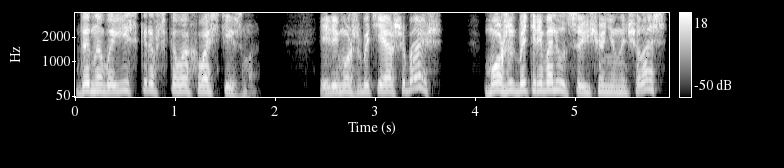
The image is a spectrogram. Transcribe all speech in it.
до новоискровского хвостизма. Или, может быть, я ошибаюсь? Может быть, революция еще не началась?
